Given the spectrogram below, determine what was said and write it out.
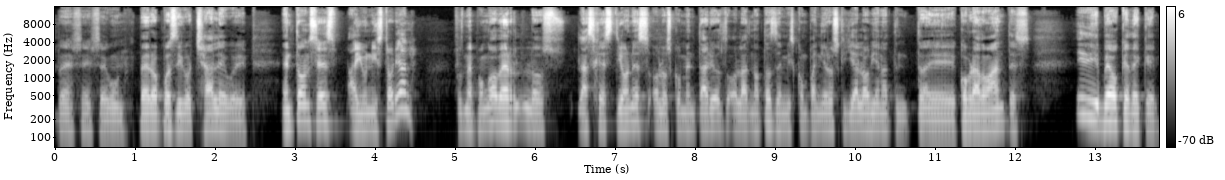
Pues sí, según. Pero pues digo, chale, güey. Entonces, hay un historial. Pues me pongo a ver los, las gestiones o los comentarios o las notas de mis compañeros que ya lo habían cobrado antes. Y veo que de que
